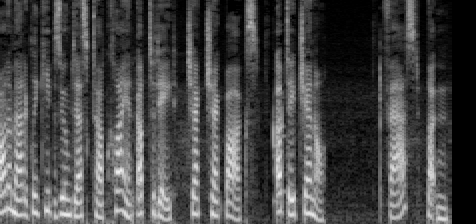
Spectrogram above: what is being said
Automatically keep Zoom desktop client up to date. Check checkbox. Update channel. Fast button.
